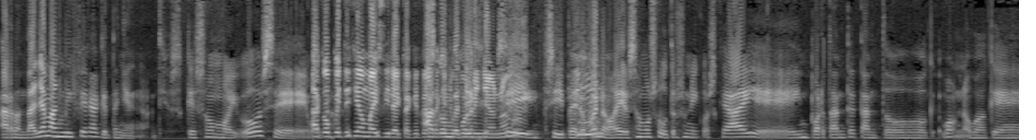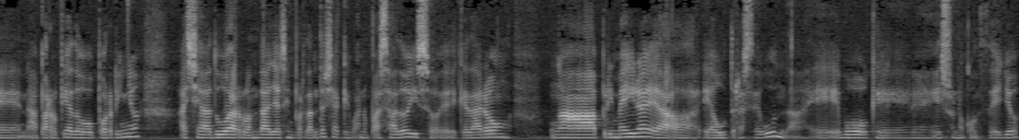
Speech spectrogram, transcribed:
a rondalla magnífica que teñen antios, que son moi vos. Eh, bueno, a competición máis directa que tens aquí no Porriño, non? Sí, sí, pero mm. bueno, eh, son os outros únicos que hai, eh, importante tanto que, bueno, que na parroquia do Porriño haxa dúas rondallas importantes, xa que o ano pasado iso, eh, quedaron unha primeira e a, e a outra segunda. E bo que iso no Concello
